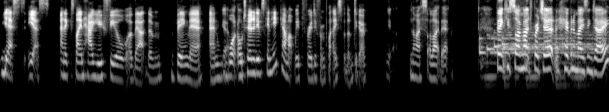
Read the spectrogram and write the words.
Yes. Yes. And explain how you feel about them being there and Yeah. what alternatives can he come up with for a different place for them to go. Yeah. Nice, I like that. Thank you so much, Bridget. Have an amazing day,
